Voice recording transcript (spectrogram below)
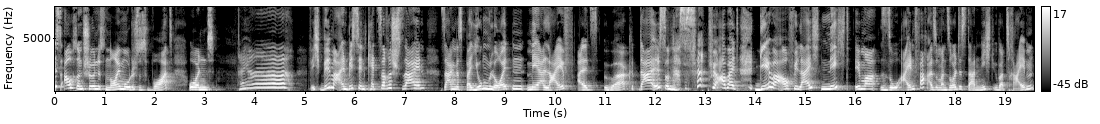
Ist auch so ein schönes neumodisches Wort und naja, ich will mal ein bisschen ketzerisch sein, sagen, dass bei jungen Leuten mehr Life als Work da ist und das ist für Arbeitgeber auch vielleicht nicht immer so einfach. Also man sollte es da nicht übertreiben,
